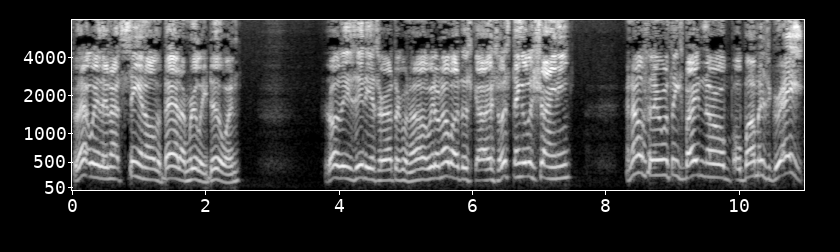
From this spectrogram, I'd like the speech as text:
So that way they're not seeing all the bad I'm really doing. All these idiots are out there going, oh, we don't know about this guy, so let's dangle the shiny. And all of a sudden everyone thinks Biden or Obama is great.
